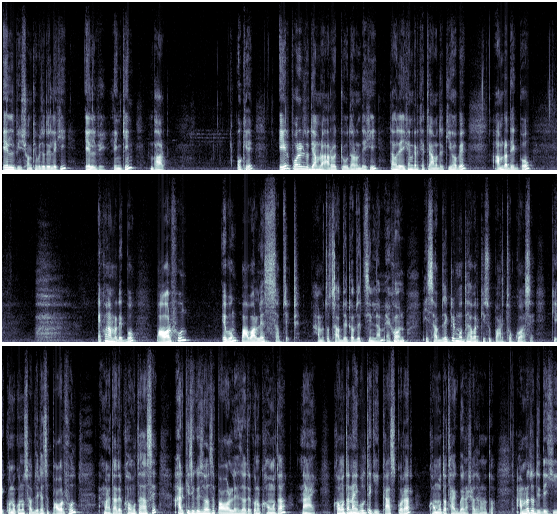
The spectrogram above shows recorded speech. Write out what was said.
এলভি সংক্ষেপে যদি লিখি এলভি লিঙ্কিং ভার্ব ওকে এরপরের যদি আমরা আরও একটু উদাহরণ দেখি, তাহলে এখানকার ক্ষেত্রে আমাদের কি হবে? আমরা দেখব, এখন আমরা দেখব পাওয়ারফুল এবং পাওয়ারলেস সাবজেক্ট আমরা তো সাবজেক্ট অবজেক্ট চিনলাম। এখন এই সাবজেক্টের মধ্যে আবার কিছু পার্থক্য আছে। কি, কোনো কোনো সাবজেক্ট আছে পাওয়ারফুল মানে তাদের ক্ষমতা আছে, আর কিছু কিছু আছে পাওয়ারলেস যাদের কোনো ক্ষমতা নাই। ক্ষমতা নাই বলতে কি, কাজ করার ক্ষমতা থাকবে না সাধারণত। আমরা যদি দেখি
